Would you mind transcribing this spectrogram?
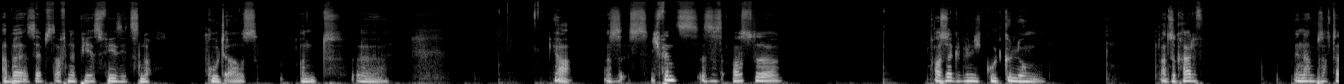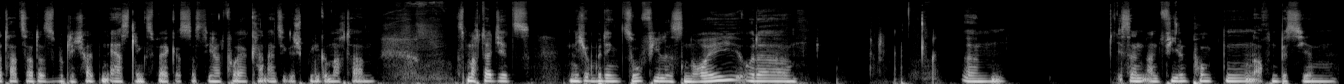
Aber selbst auf einer PS4 sieht es noch gut aus. Und äh, ja, also ich finde es ist außer, außergewöhnlich gut gelungen. Also gerade in Anbetracht der Tatsache, dass es wirklich halt ein Erstlingswerk ist, dass die halt vorher kein einziges Spiel gemacht haben. Es macht halt jetzt nicht unbedingt so vieles neu oder ähm, ist dann an vielen Punkten auch ein bisschen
